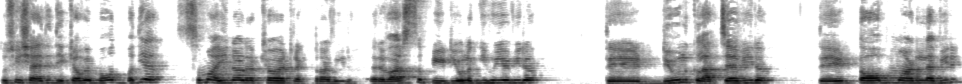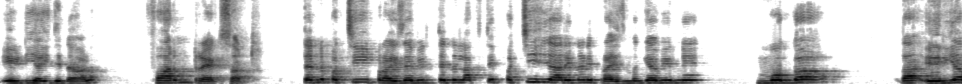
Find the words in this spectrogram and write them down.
ਤੁਸੀਂ ਸ਼ਾਇਦ ਹੀ ਦੇਖਿਆ ਹੋਵੇ, ਬਹੁਤ ਵਧੀਆ ਸਮਾਈ ਨਾਲ ਰੱਖਿਆ ਹੋਇਆ ਟਰੈਕਟਰ ਆ ਵੀਰ। ਰਿਵਰਸ ਪੀਟੀਓ ਲੱਗੀ ਹੋਈ ਹੈ ਵੀਰ। ਤੇ ਡਿਊਲ ਕਲਚ ਹੈ ਵੀਰ। ਤੇ ਟੌਪ ਮਾਡਲ ਹੈ ਵੀਰ ADI ਦੇ ਨਾਲ। ਫਾਰਮ ਟਰੈਕ 60 325 ਪ੍ਰਾਈਸ ਹੈ ਵੀਰ 3 ਲੱਖ ਤੇ 25000 ਇਹਨਾਂ ਨੇ ਪ੍ਰਾਈਸ ਮੰਗਿਆ ਵੀਰ ਨੇ। ਮੋਗਾ ਦਾ ਏਰੀਆ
